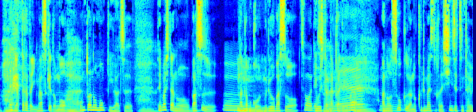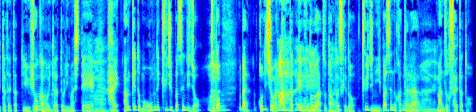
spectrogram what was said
はい。やった方いますけども、はい。本当あの、文句言わず、で、ましてあの、バスなんかもこう、無料バスを用意した中ではうん、あの、すごくあの、車椅子の方で親切に対応いただいたっていう評価もいただいておりまして、はい。はい、アンケートもおおむね90%以上、ちょっと、やっぱりコンディション悪かったっていうことはちょっとあったんですけど、92%の方が満足されたと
